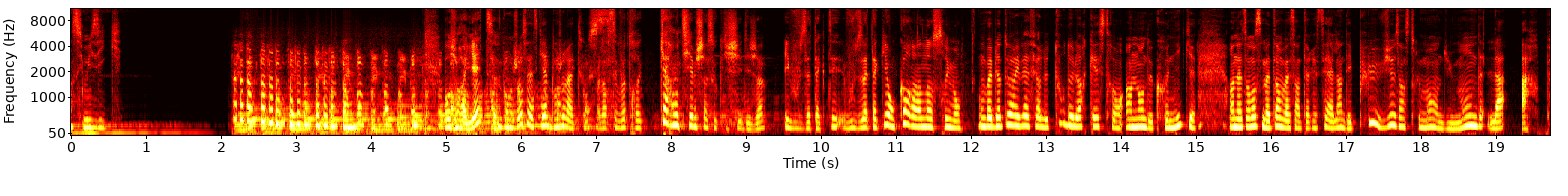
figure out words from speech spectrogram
France Musique. Bonjour Aliette. Bonjour Saskia, bonjour à tous. Alors c'est votre 40e chasse au cliché déjà, et vous vous attaquez, vous attaquez encore à un instrument. On va bientôt arriver à faire le tour de l'orchestre en un an de chronique. En attendant ce matin, on va s'intéresser à l'un des plus vieux instruments du monde, la harpe.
